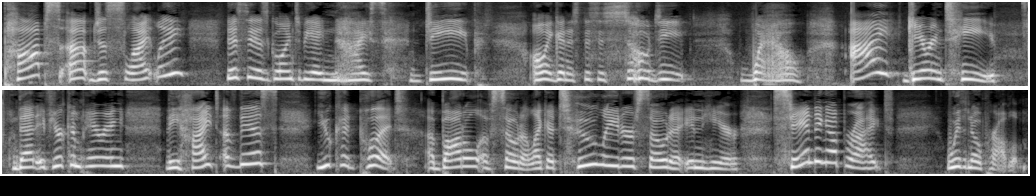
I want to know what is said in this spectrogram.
pops up just slightly. This is going to be a nice deep, oh my goodness, this is so deep. Wow. I guarantee that if you're comparing the height of this, you could put a bottle of soda, like a two liter soda in here, standing upright with no problem.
